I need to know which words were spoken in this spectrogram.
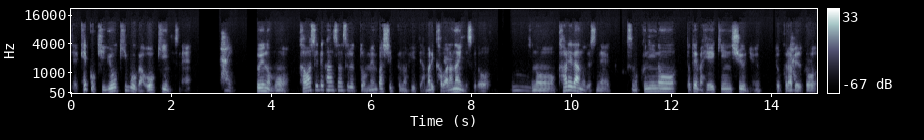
て結構企業規模が大きいんですね。はい。というのも、為替で換算するとメンバーシップのフィーってあまり変わらないんですけど、うんその彼らのですね、その国の例えば平均収入と比べると、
